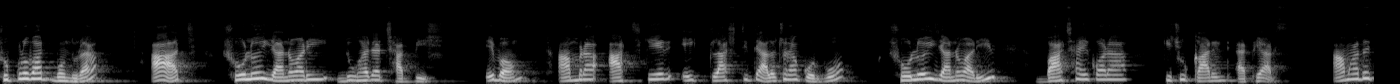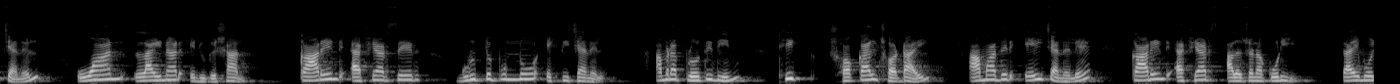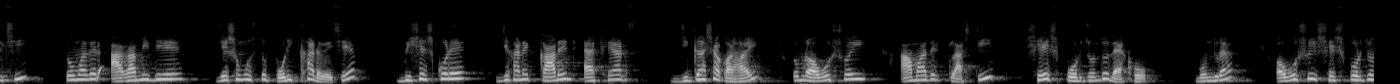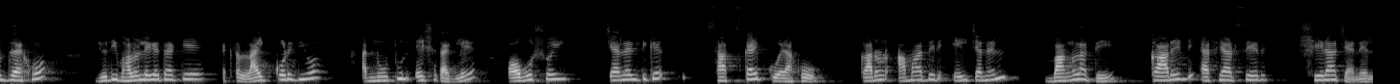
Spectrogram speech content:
সুপ্রভাত বন্ধুরা, আজ ষোলোই জানুয়ারি দু হাজার ছাব্বিশ এবং আমরা আজকের এই ক্লাসটিতে আলোচনা করব ষোলোই জানুয়ারির বাছাই করা কিছু কারেন্ট অ্যাফেয়ার্স আমাদের channel one liner education current অ্যাফেয়ার্সের গুরুত্বপূর্ণ একটি চ্যানেল আমরা প্রতিদিন ঠিক সকাল ছটায় আমাদের এই চ্যানেলে কারেন্ট অ্যাফেয়ার্স আলোচনা করি। তাই বলছি, তোমাদের আগামী দিনে যে সমস্ত পরীক্ষা রয়েছে, বিশেষ করে যেখানে কারেন্ট অ্যাফেয়ার্স জিজ্ঞাসা করা হয়, তোমরা অবশ্যই আমাদের ক্লাসটি শেষ পর্যন্ত দেখো। বন্ধুরা, অবশ্যই শেষ পর্যন্ত দেখো। যদি ভালো লেগে থাকে, একটা লাইক করে দিও। আর নতুন এসে থাকলে অবশ্যই চ্যানেলটিকে সাবস্ক্রাইব করে রাখো। কারণ আমাদের এই চ্যানেল বাংলাতে কারেন্ট অ্যাফেয়ার্সের সেরা চ্যানেল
